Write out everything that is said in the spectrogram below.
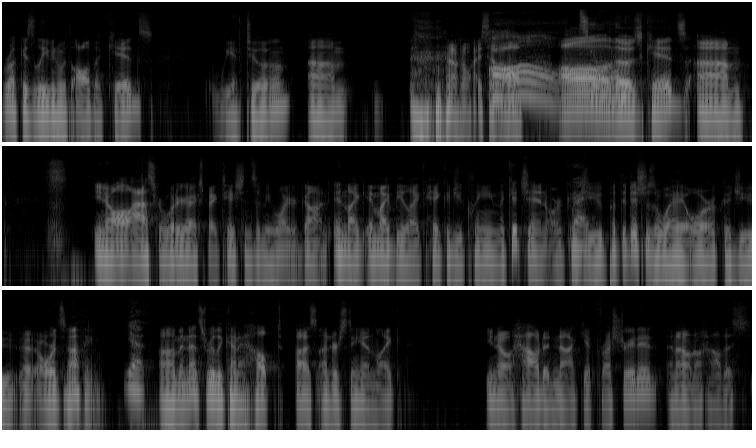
Brooke is leaving with all the kids, we have two of them. Um, I don't know why I said all All all of of those kids. Um, you know, I'll ask her, what are your expectations of me while you're gone? And like, it might be like, hey, could you clean the kitchen or could Right. you put the dishes away or could you, uh, or it's nothing. Yeah. Um, and that's really kind of helped us understand like, you know, how to not get frustrated. And I don't know how this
